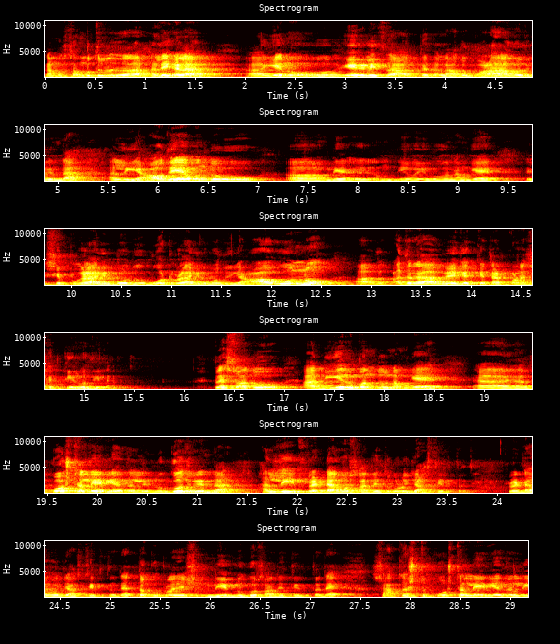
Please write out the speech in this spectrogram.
ನಮ್ಮ ಸಮುದ್ರದ ಅಲೆಗಳ ಏನು ಏರಿಳಿತ ಆಗ್ತದಲ್ಲ, ಅದು ಭಾಳ ಆಗೋದ್ರಿಂದ ಅಲ್ಲಿ ಯಾವುದೇ ಒಂದು ನೀವು ನಮಗೆ ಶಿಪ್ಗಳಾಗಿರ್ಬೋದು, ಬೋಟ್ಗಳಾಗಿರ್ಬೋದು ಯಾವನ್ನೂ ಅದು ಅದರ ವೇಗಕ್ಕೆ ತಡ್ಕೊಳ್ಳೋ ಶಕ್ತಿ ಇರೋದಿಲ್ಲ. ಪ್ಲಸ್ ಅದು ಆ ನೀರು ಬಂದು ನಮಗೆ ಕೋಸ್ಟಲ್ ಏರಿಯಾದಲ್ಲಿ ನುಗ್ಗೋದ್ರಿಂದ ಅಲ್ಲಿ ಫ್ಲಡ್ ಆಗೋ ಸಾಧ್ಯತೆಗಳು ಜಾಸ್ತಿ ಇರ್ತದೆ. ಫ್ಲಡ್ ಆಗೋ ಜಾಸ್ತಿ ಇರ್ತದೆ, ತಗ್ಗು ಪ್ರದೇಶಕ್ಕೆ ನೀರು ನುಗ್ಗೋ ಸಾಧ್ಯತೆ ಇರ್ತದೆ. ಸಾಕಷ್ಟು ಕೋಸ್ಟಲ್ ಏರಿಯಾದಲ್ಲಿ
